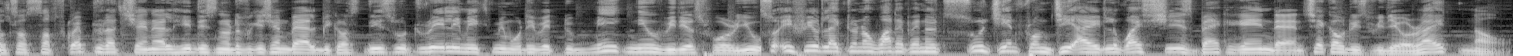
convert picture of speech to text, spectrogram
Also subscribe to that channel, hit this notification bell because this would really make me motivate to make new videos for you. So if you'd like to know what happened with Soo Jin from (G)I-DLE, why she is back again then check out this video right now.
